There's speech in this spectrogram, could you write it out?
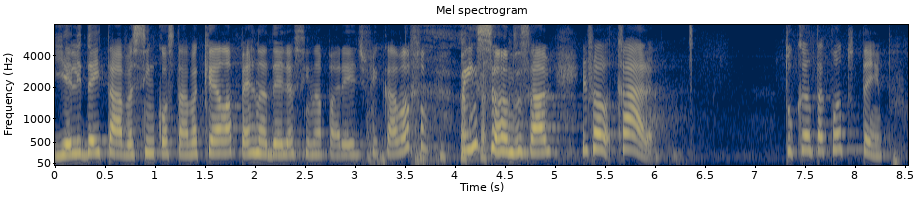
e ele deitava assim, encostava aquela perna dele assim na parede, ficava pensando, sabe? Ele falou: "Cara, tu canta quanto tempo?"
